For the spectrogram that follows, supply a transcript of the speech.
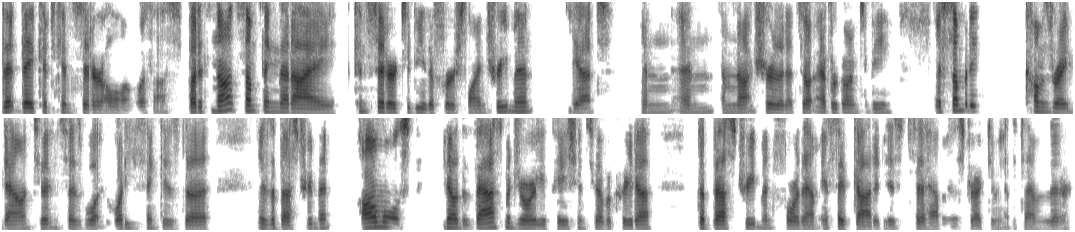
that they could consider along with us. But it's not something that I consider to be the first line treatment yet, and and I'm not sure that it's ever going to be. If somebody comes right down to it and says, "What what do you think is the is the best treatment?" almost, you know, the vast majority of patients who have Accreta, the best treatment for them, if they've got it, is to have a hysterectomy at the time of their.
